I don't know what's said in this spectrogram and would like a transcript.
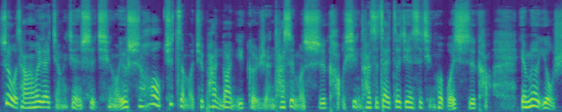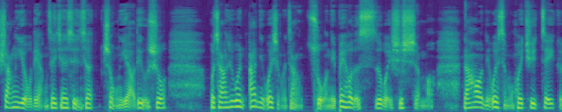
所以我常常会在讲一件事情哦，有时候去怎么去判断一个人他是什么思考性，他是在这件事情会不会思考，有没有有商有量，这件事情是很重要。例如说。我常常去问啊，你为什么这样做？你背后的思维是什么？然后你为什么会去这个？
